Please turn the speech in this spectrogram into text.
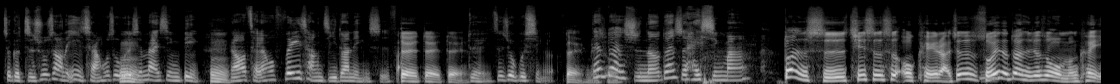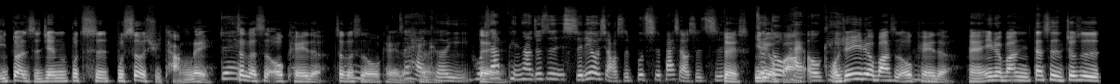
这个指数上的异常，或者我有一些慢性病，嗯，然后采用非常极端的饮食法，对对对。对，这就不行了。对，但断食呢？断食还行吗？断食其实是 OK 啦，就是所谓的断食，就是我们可以一段时间不吃、不摄取糖类，对，这个是 OK 的，这个是 OK 的，这还可以。或者他平常就是十六小时不吃，八小时吃，对，这都还 OK。我觉得一六八是 OK 的，哎，一六八，但是就是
